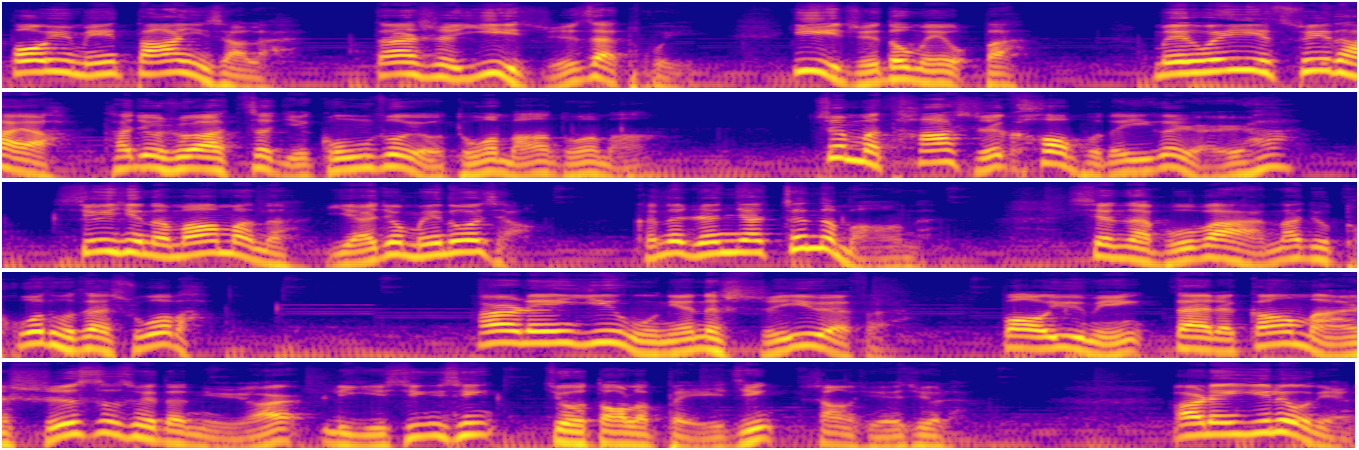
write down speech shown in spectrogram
鲍玉明答应下来，但是一直在推，一直都没有办。每回一催他呀，他就说自己工作有多忙多忙。这么踏实靠谱的一个人啊！星星的妈妈呢，也就没多想，可能人家真的忙呢。现在不办，那就拖拖再说吧。二零一五年的十一月份，鲍玉明带着刚满十四岁的女儿李星星就到了北京上学去了。二零一六年，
